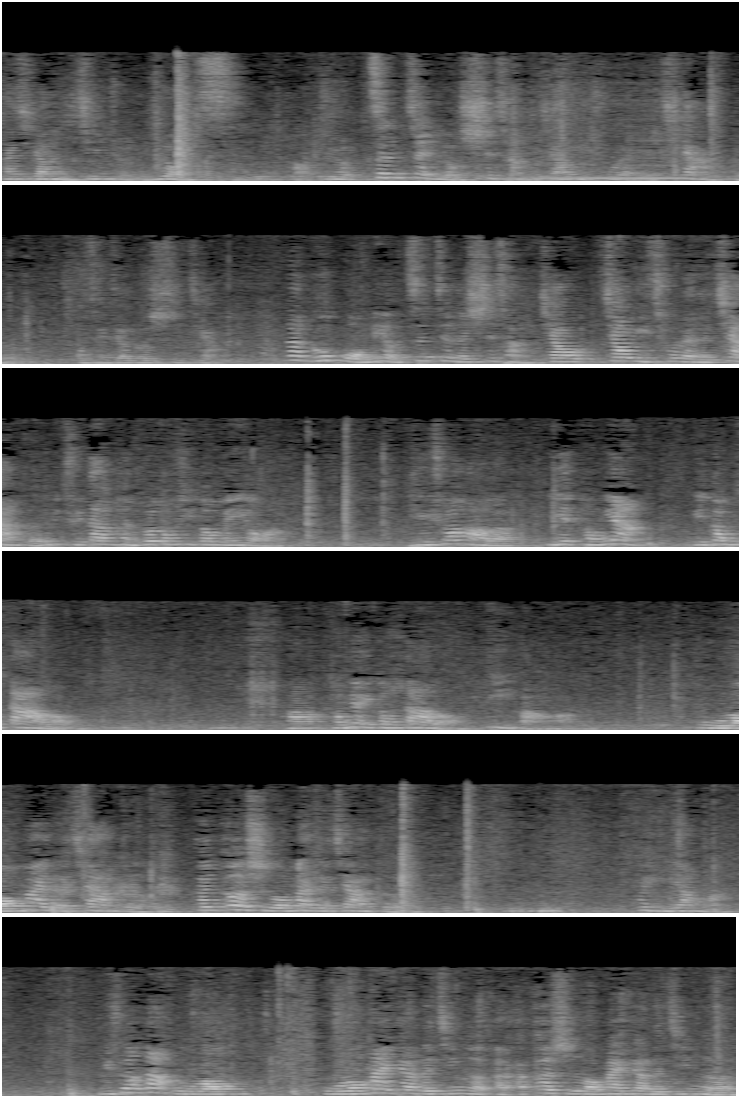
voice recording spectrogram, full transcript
它是要很精准的用词，好，就是真正有市场交易出来的价格，我才叫做市价。那如果没有真正的市场交交易出来的价格，你取代很多东西都没有啊。比如说好了，也同样一栋大楼，好，同样一栋大楼，地保哈，五楼卖的价格跟二十楼卖的价格不一样吗？你说那五楼五楼卖掉的金额，呃呃，二十楼卖掉的金额，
